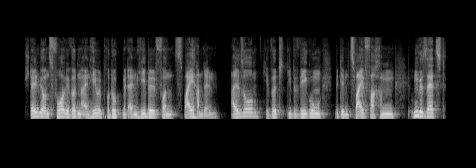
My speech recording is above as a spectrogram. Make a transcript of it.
stellen wir uns vor, wir würden ein Hebelprodukt mit einem Hebel von zwei handeln. Also, hier wird die Bewegung mit dem Zweifachen umgesetzt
